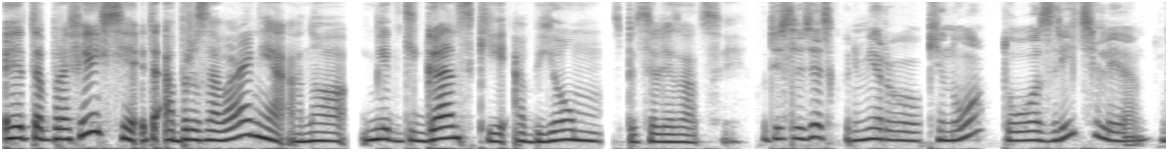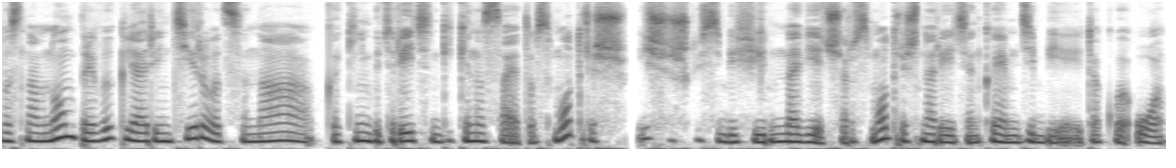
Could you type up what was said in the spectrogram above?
Эта профессия, это образование, оно имеет гигантский объем специализации. Вот если взять, к примеру, кино, то зрители в основном привыкли ориентироваться на какие-нибудь рейтинги киносайтов. Смотришь, ищешь себе фильм на вечер, смотришь на рейтинг MDB и такой, о,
